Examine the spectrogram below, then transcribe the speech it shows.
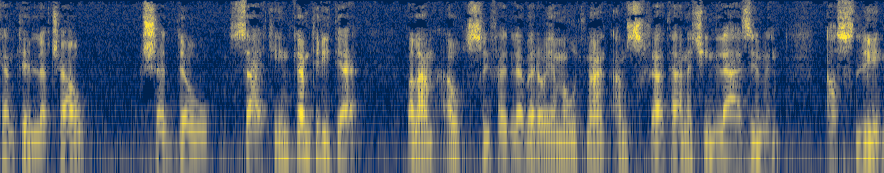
کەمتر لە چاو شەدە و ساکین کەمتری تایە بەڵام ئەو سیفەت لەبەرەوە ئێمە وتمان ئەم سفاتانە چین لازیمن ئەسلین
